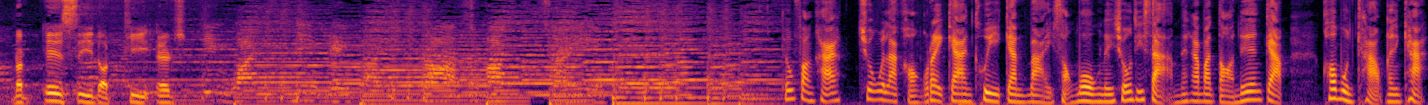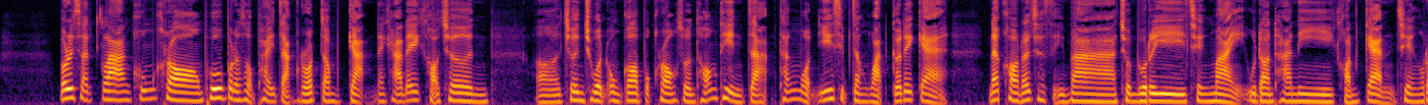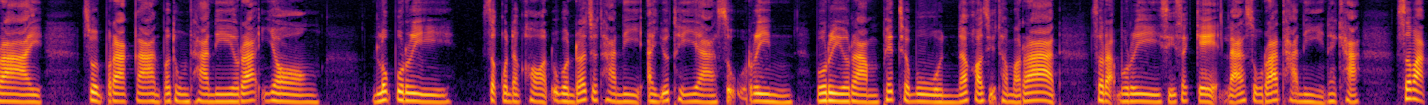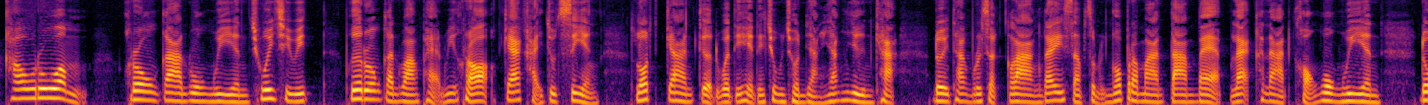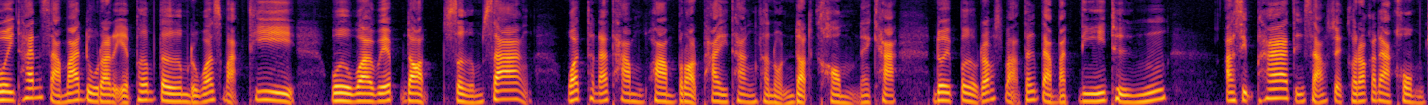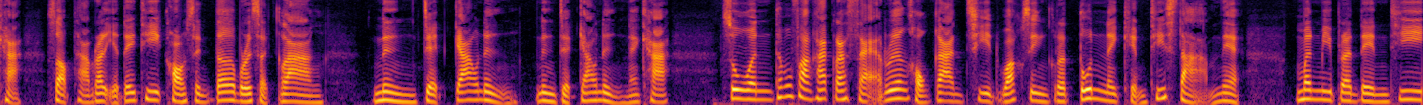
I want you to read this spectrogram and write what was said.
ac.th ยิ่งวันยิ่งเกรงไกรราชพัฒชัยภูมิท่าฟังคะช่วงเวลาของรายการคุยกันบ่าย 2 โมงในช่วงที่ 3 นะคะ มาต่อเนื่องกับข้อมูลข่าวกันค่ะ บริษัทกลางคุ้มครองผู้ประสบภัยจากรถจำกัดนะคะ ได้ขอเชิญเเชิญชวนองค์กรปกครองส่วนท้องถิ่นจากทั้งหมด 20 จังหวัดก็ได้แก่ นครราชสีมา ชลบุรี เชียงใหม่ อุดรธานี ขอนแก่น เชียงราย สมุทรปราการปทุมธานีระยองลบบุรี สกลนคร อุบลราชธานี อยุธยา สุรินทร์ บุรีรัมย์ เพชรบูรณ์ นครศรีธรรมราช สระบุรี ศรีสะเกษและสุราษฎร์ธานีนะคะ สมัครเข้าร่วม โครงการวงเวียนช่วยชีวิต เพื่อร่วมกันวางแผนวิเคราะห์ แก้ไขจุดเสี่ยง ลดการเกิดอุบัติเหตุในชุมชนอย่างยั่งยืนค่ะ โดยทางบริษัทกลางได้สนับสนุนงบประมาณตามแบบและขนาดของวงเวียน โดยท่านสามารถดูรายละเอียดเพิ่มเติมหรือว่าสมัครที่ www. เสริมสร้างวัฒนธรรมความปลอดภัยทางถนน .com นะคะ โดยเปิดรับสมัครตั้งแต่บัดนี้ถึง 15ถึง31กรกฎาคมค่ะ สอบถามรายละเอียดได้ที่ call center บริษัทกลาง 1791 1791 นะคะ ส่วนท่านผู้ฟังคะกระแสเรื่องของการฉีดวัคซีนกระตุ้นในเข็มที่ 3 เนี่ย มันมีประเด็นที่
